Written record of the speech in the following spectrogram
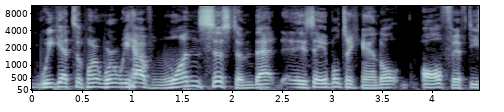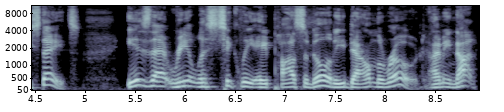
we get to the point where we have one system that is able to handle all 50 states. Is that realistically a possibility down the road? I mean, not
